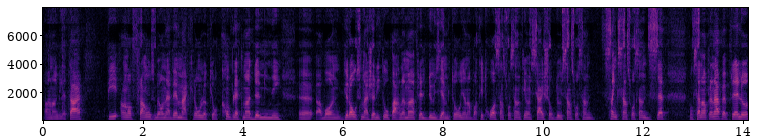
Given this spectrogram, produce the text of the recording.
en Angleterre. En France, ben, on avait Macron qui ont complètement dominé, avoir une grosse majorité au Parlement après le deuxième tour. Il en a emporté 361 sièges sur 577. Donc ça en prenait à peu près là,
